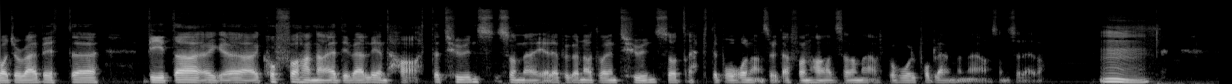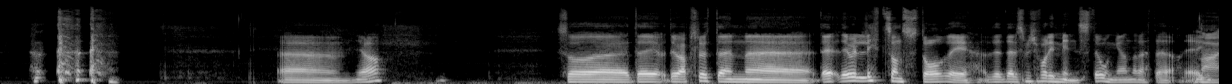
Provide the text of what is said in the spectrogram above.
Roger Rabbit eh, vite eh, hvorfor han der Eddie Valiant hater Tunes så mye. Det er pga. at det var en Tune som drepte broren hans, og det er derfor han har disse her alkoholproblemene og sånn som det. da. Mm. Eh, ja. Så eh, det, det er jo absolutt en eh, det, det er jo litt sånn story. Det, det er liksom ikke for de minste ungene, dette her. Nei,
